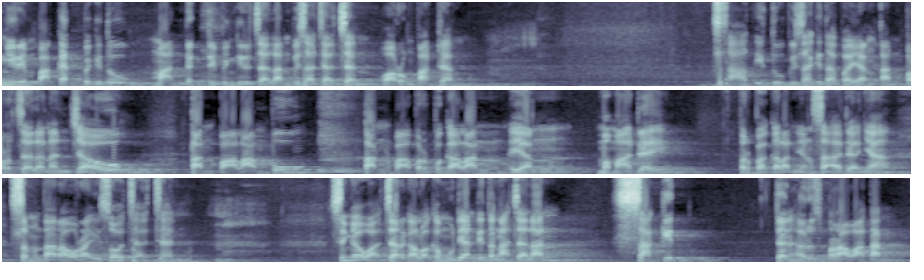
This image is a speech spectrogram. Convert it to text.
ngirim paket begitu mandek di pinggir jalan bisa jajan warung Padang. Saat itu bisa kita bayangkan perjalanan jauh tanpa lampu, tanpa perbekalan yang memadai perbakalan yang seadanya sementara orang iso jajan sehingga wajar kalau kemudian di tengah jalan sakit dan harus perawatan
